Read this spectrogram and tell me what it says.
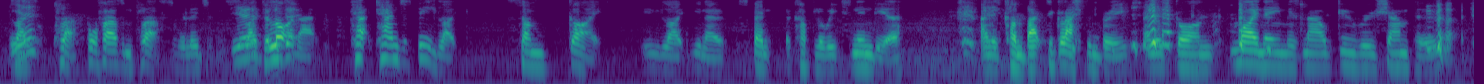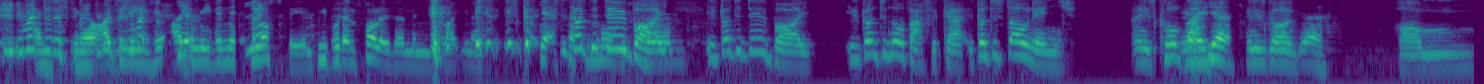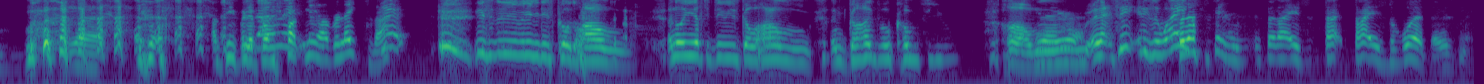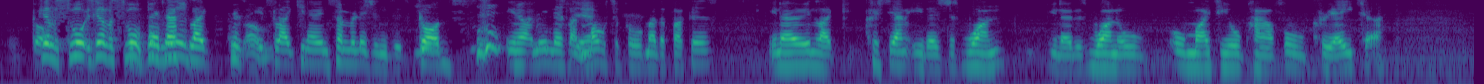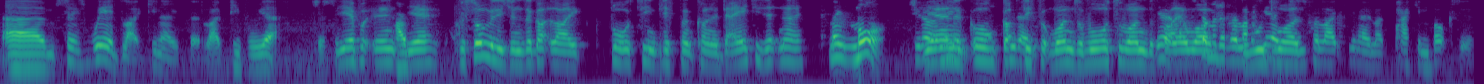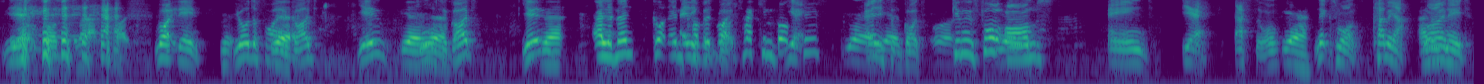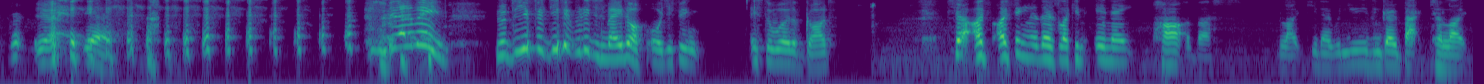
Like Yeah. plus four thousand plus religions. Yeah, Like a so lot that- of that can, can just be like some guy who like, you know, spent a couple of weeks in India and has come back to Glastonbury and has gone, My name is now Guru Shampoo. He went and to the. you know, I went to- he believe went- I yeah. believe in this Yeah. philosophy, and people then follow them and like you know he's, he's a he's gone to Dubai. He's gone to Dubai. He's gone to North Africa. He's gone to Stonehenge, and he's come Yeah, back yeah, and he's gone. yeah, Hum. yeah. and people have gone, "Fuck me, I relate to that." This is the new religion. It's called home, and all you have to do is go home, and God will come for you. Oh, Yeah, yeah. and that's it. It is away. But that's the thing. Is, but that is that that is the word, though, isn't it? It's It's God. gonna have a small. It's gonna have a small It's book. that's like because Oh. it's like you know in some religions it's gods. you know what I mean? There's like Yeah. multiple motherfuckers. You know, in like Christianity, there's just one. You know, there's one all almighty, all powerful creator. Um, so it's weird, like you know, that like people, yeah, just Yeah, but then, I- yeah, because some religions they got like fourteen different kind of deities, isn't they? maybe more. Do you know yeah, what I and mean? they've all got You know- different ones: the water one, the Yeah, fire one, some of them are like the wood yeah, one. for like you know, like packing boxes. Yeah. They've got gods for that, like, Right then, you're the fire god. You, yeah, water god. You. Elements got them Elephant covered. Right, god. packing boxes. Yeah, elephant god. Or- Give me four arms, and yeah, that's the one. Yeah, Next one, come here, And lion head. Yeah, Yeah. you know what I mean? Do you think? Do you think religion's made up, or do you think it's the word of God? So I, I think that there's like an innate part of us, like you know, when you even go back to like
